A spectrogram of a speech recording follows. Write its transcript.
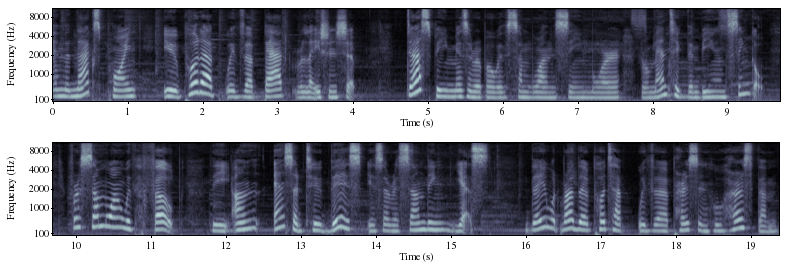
And the next point, you put up with a bad relationship. Does being miserable with someone seem more romantic than being single? For someone with FOBO, the answer to this is a resounding yes. They would rather put up with a person who hurts them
